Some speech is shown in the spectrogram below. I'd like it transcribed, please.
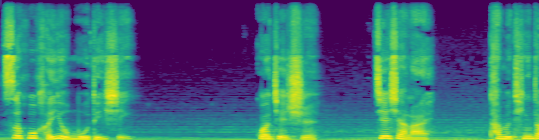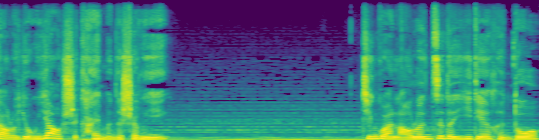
似乎很有目的性。关键是，接下来，他们听到了用钥匙开门的声音。尽管劳伦兹的疑点很多，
